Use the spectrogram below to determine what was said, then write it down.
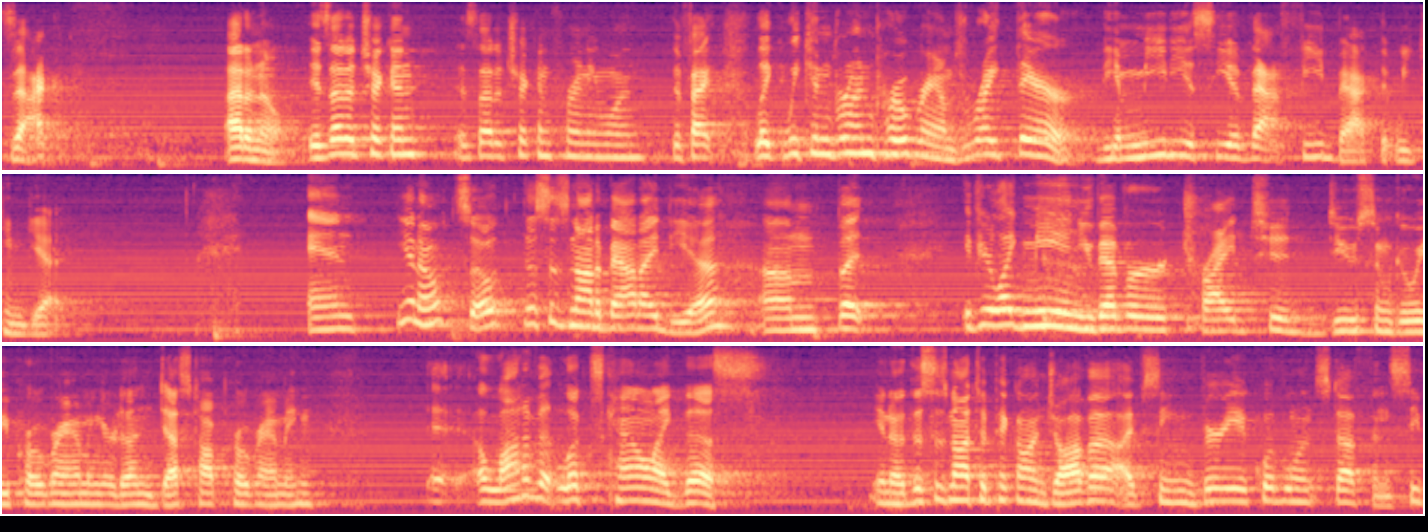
Zach? I don't know. Is that a chicken? Is that a chicken for anyone? The fact, like, we can run programs right there, the immediacy of that feedback that we can get. And, you know, so this is not a bad idea, um, but if you're like me and you've ever tried to do some GUI programming or done desktop programming, a lot of it looks kind of like this. You know, this is not to pick on Java. I've seen very equivalent stuff in C++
